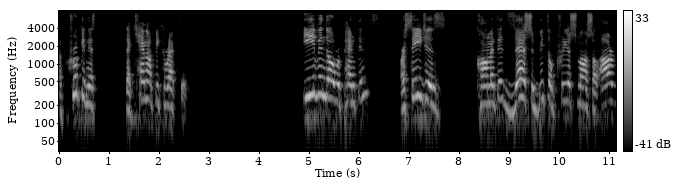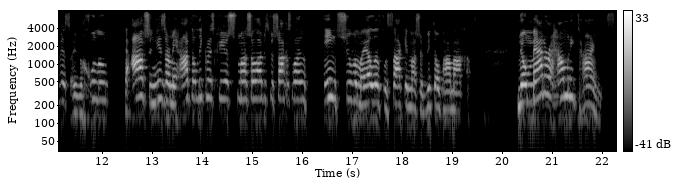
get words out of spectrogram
a crookedness that cannot be corrected. Even though repentance, our sages commented, Zeh shebitel kriya shal me'ata likris ein mashavito. No matter how many times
